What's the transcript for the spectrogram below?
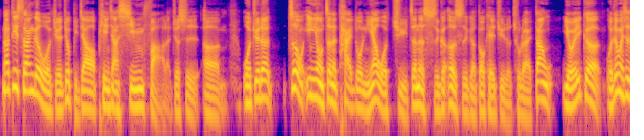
那第三个，我觉得就比较偏向心法了，就是呃，我觉得这种应用真的太多，你要我举真的十个二十个都可以举得出来。但有一个我认为是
